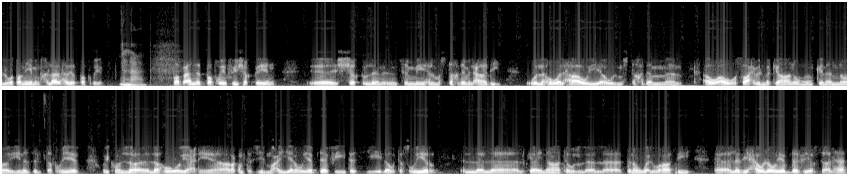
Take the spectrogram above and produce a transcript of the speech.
الوطنية من خلال هذا التطبيق. نعم. طبعا التطبيق في شقين الشق اللي نسميه المستخدم العادي واللي هو الهاوي أو المستخدم أو أو صاحب المكان وممكن أنه ينزل التطبيق ويكون له يعني رقم تسجيل معين ويبدأ في تسجيل أو تصوير الكائنات أو التنوع الوراثي الذي حوله ويبدا في إرسالها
